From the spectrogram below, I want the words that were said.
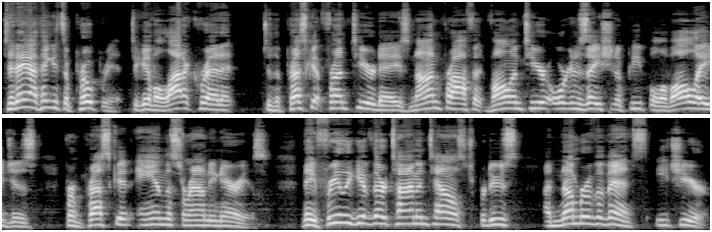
Today, I think it's appropriate to give a lot of credit to the Prescott Frontier Days nonprofit volunteer organization of people of all ages from Prescott and the surrounding areas. They freely give their time and talents to produce a number of events each year.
